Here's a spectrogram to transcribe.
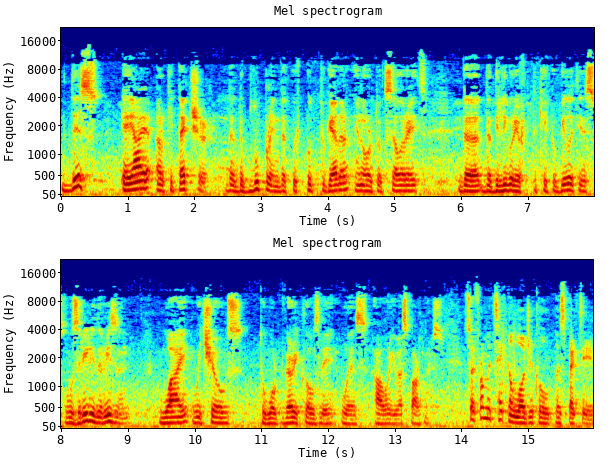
this AI architecture, the, the blueprint that we've put together in order to accelerate the, the delivery of the capabilities was really the reason why we chose to work very closely with our US partners. So, from a technological perspective,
